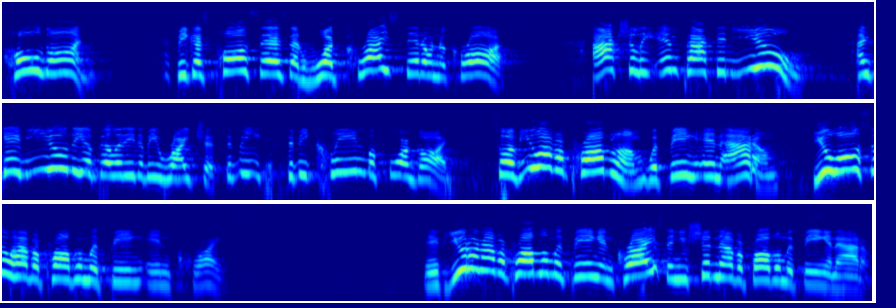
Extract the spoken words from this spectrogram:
Hold on. Because Paul says that what Christ did on the cross actually impacted you and gave you the ability to be righteous, to be, to be clean before God. So if you have a problem with being in Adam, you also have a problem with being in Christ. If you don't have a problem with being in Christ, then you shouldn't have a problem with being in Adam.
